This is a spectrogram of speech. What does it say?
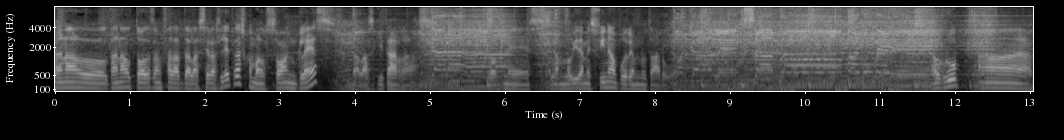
tant el, tant el to desenfadat de les seves lletres com el so anglès de les guitarres. Això és més... Amb l'oïda més fina podrem notar-ho. El grup eh,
